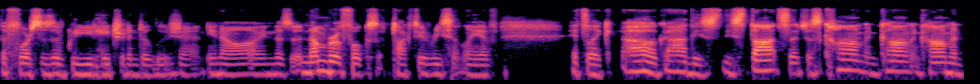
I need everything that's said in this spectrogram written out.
the forces of greed, hatred, and delusion. You know, I mean, there's a number of folks I've talked to recently of, it's like oh god these these thoughts that just come and come and come and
